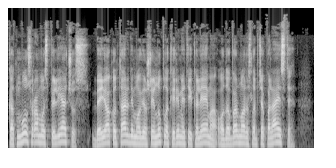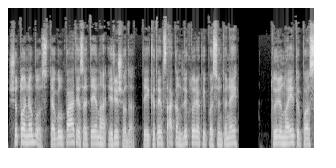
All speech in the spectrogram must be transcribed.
kad mūsų Romos piliečius be jokio tardymo viešai nuplakė ir įmetė į kalėjimą, o dabar nori slapčia paleisti. Šito nebus, tegul patys ateina ir išveda. Tai kitaip sakant, liktorė kaip pasiuntiniai turi nueiti pas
